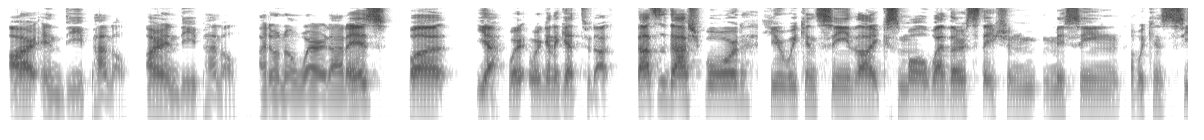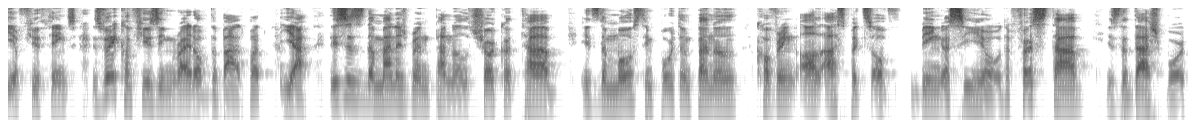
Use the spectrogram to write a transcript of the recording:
R&D panel. R&D panel. I don't know where that is, but yeah, we're, we're gonna get to that. That's the dashboard. Here we can see like small weather station missing. We can see a few things. It's very confusing right off the bat, but yeah, this is the management panel, shortcut tab. It's the most important panel covering all aspects of being a CEO. The first tab is the dashboard.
